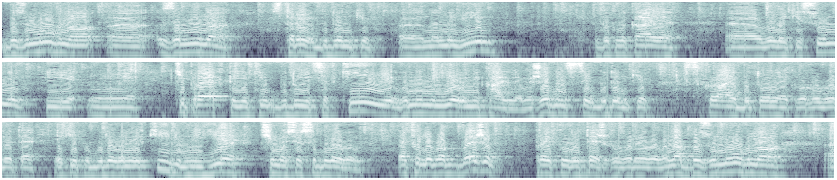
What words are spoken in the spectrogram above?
Безумовно, е, заміна старих будинків е, на нові викликає е, великий сумнів. І ті проекти, які будуються в Києві, вони не є унікальними. Жоден з цих будинків скла і бетону, як ви говорите, який побудований в Києві, не є чимось особливим. Ефелєва вежа, про яку ви теж говорили, вона безумовно е,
